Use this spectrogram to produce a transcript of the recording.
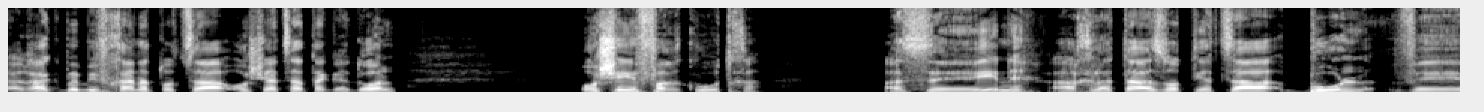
אה, רק במבחן התוצאה, או שיצאת גדול, או שיפרקו אותך. אז uh, הנה, ההחלטה הזאת יצאה בול, ו-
